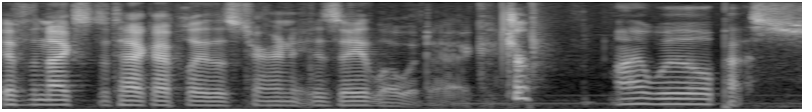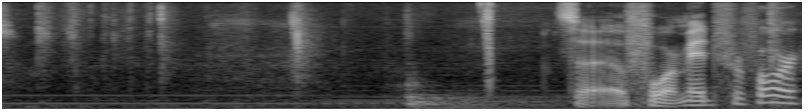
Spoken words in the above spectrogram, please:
if the next attack I play this turn is a low attack, Sure. I will pass. it's a four mid for four.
